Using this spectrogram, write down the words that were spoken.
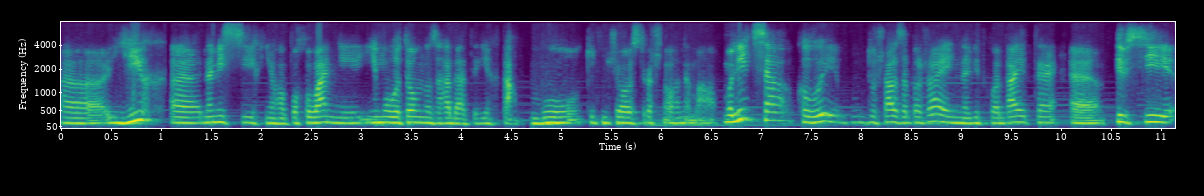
е, їх е, на місці їхнього поховання і молитовно згадати їх там. Тому тут нічого страшного немає. Моліться, коли душа забажає, не відкладайте е, ці всі.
